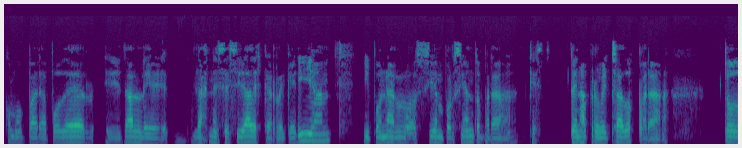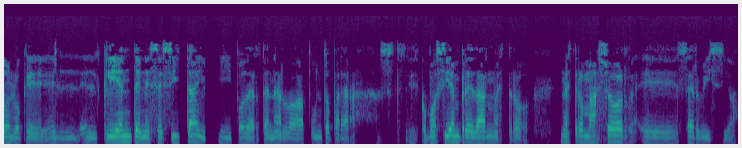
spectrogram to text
como para poder eh, darle las necesidades que requerían y ponerlos 100% para que estén aprovechados para todo lo que el, cliente necesita y, poder tenerlo a punto para, como siempre, dar nuestro nuestro mayor eh, servicio.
